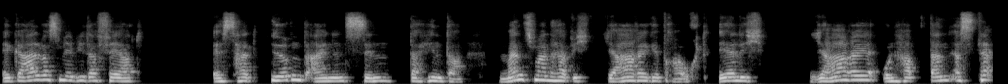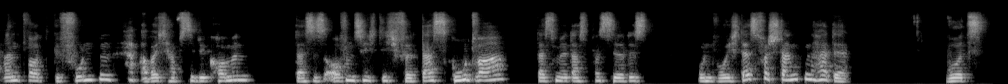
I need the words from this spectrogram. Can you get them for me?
egal was mir widerfährt, es hat irgendeinen Sinn dahinter. Manchmal habe ich Jahre gebraucht, ehrlich Jahre und habe dann erst eine Antwort gefunden, aber ich habe sie bekommen, dass es offensichtlich für das gut war, dass mir das passiert ist. Und wo ich das verstanden hatte, wurde es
